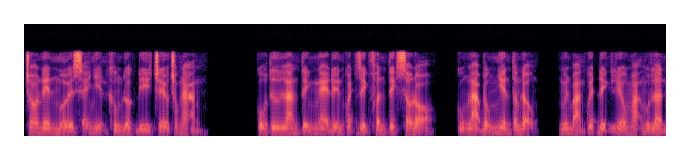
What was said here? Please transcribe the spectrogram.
cho nên mới sẽ nhịn không được đi t r e o chọc nàng. Cổ tư lan tính nghe đến quách dịch phân tích sau đó, cũng là bỗng nhiên tâm động, nguyên bản quyết định liều mạng một lần,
